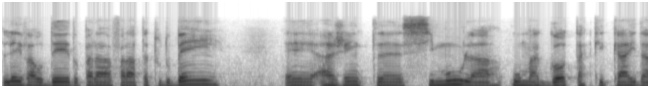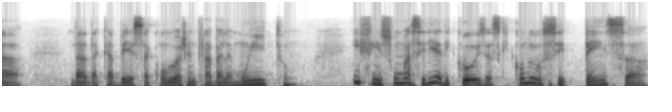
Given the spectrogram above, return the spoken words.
leva o dedo para falar está tudo bem, é, a gente simula uma gota que cai da, da, da cabeça quando a gente trabalha muito. Enfim, são uma série de coisas que quando você pensa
